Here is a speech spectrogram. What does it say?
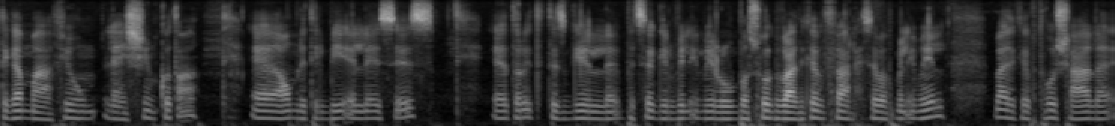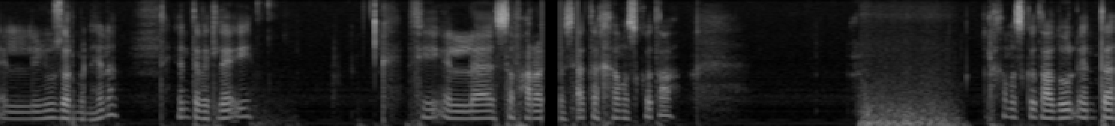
تجمع فيهم العشرين قطعة. عملة ال BLSS طريقة التسجيل بتسجل بالإيميل وال password بعد كده بتفعل حسابك من الايميل بعد كده بتخش على ال user من هنا. انت بتلاقي في الصفحة الرئيسية بتاعتك خمس قطع. الخمس قطع دول انت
